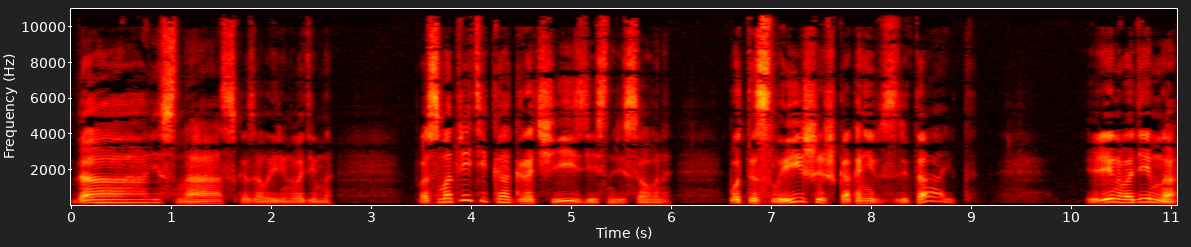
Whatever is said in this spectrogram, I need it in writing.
Да, весна, — сказала Ирина Вадимовна. Посмотрите, как грачи здесь нарисованы. Будто слышишь, как они взлетают. Ирина Вадимовна,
